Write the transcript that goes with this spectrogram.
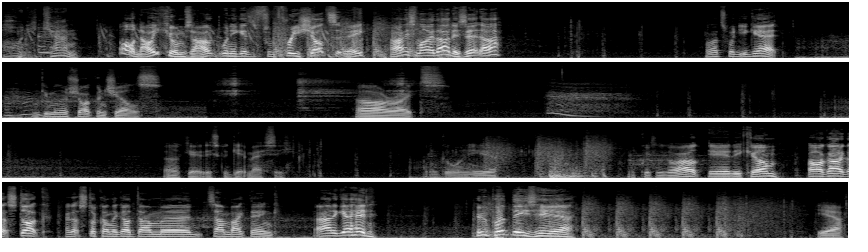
Oh, and he can. Oh, now he comes out when he gets some free shots at me. Ah, it's like that, is it, huh? Well, that's what you get. Give me those shotgun shells. Alright. Okay, this could get messy. Gonna go in here. I'll quickly go out. Here they come. Oh god, I got stuck. I got stuck on the goddamn uh, sandbag thing. And again! Who put these here? Yeah,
